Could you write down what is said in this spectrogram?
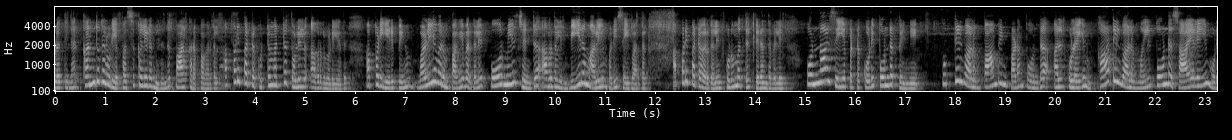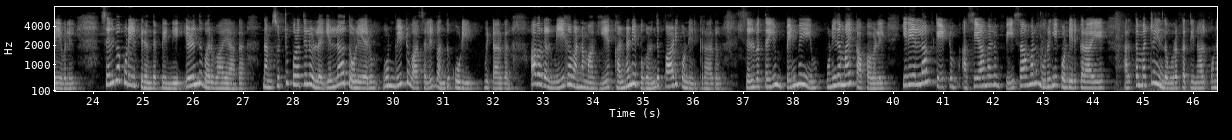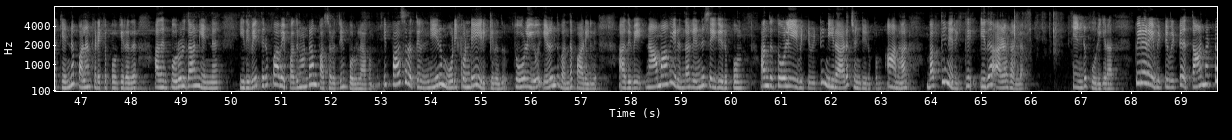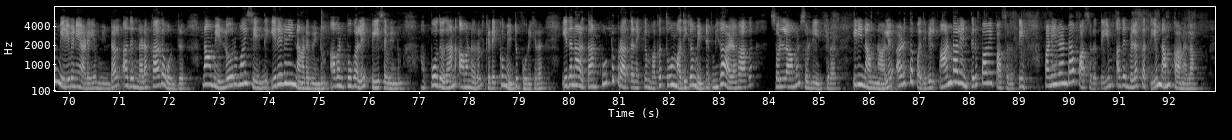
குலத்தினர் கன்றுகளுடைய பசுக்களிடமிருந்து பால் கறப்பவர்கள். அப்படிப்பட்ட குற்றமற்ற தொழில் அவர்களுடையது. அப்படி இருப்பினும் வழிய வரும் பகைவர்களை போர் மேல் சென்று அவர்களின் வீரம் அழியும்படி செய்வார்கள். அப்படிப்பட்டவர்களின் குடும்பத்தில் பிறந்தவளே பொன்னால் செய்யப்பட்ட கொடி போன்ற பெண்ணே புற்றில் வாழும் பாம்பின் படம் போன்ற அல்குலையும் காட்டில் வாழும் மயில் போன்ற சாயலையும் உடையவளே செல்வக்குடியில் பிறந்த பெண்ணே எழுந்து வருவாயாக. நம் சுற்றுப்புறத்தில் உள்ள எல்லா தோழியரும் உன் வீட்டு வாசலில் வந்து கூடி விட்டார்கள் அவர்கள் மேக வண்ணமாகிய கண்ணனை புகழ்ந்து பாடிக்கொண்டிருக்கிறார்கள். செல்வத்தையும் பெண்மையையும் புனிதமாய் காப்பவளே இதையெல்லாம் கேட்டும் அசையாமலும் பேசாமலும் உறங்கிக் கொண்டிருக்கிறாயே. அர்த்தமற்ற இந்த உறக்கத்தினால் உனக்கு என்ன பலன் கிடைக்கப் போகிறது? அதன் பொருள்தான் என்ன? இதுவே திருப்பாவை பதினொன்றாம் பாசுரத்தின் பொருளாகும். இப்பாசுரத்தில் நீரும் ஓடிக்கொண்டே இருக்கிறது. தோழியோ எழுந்து வந்த பாடில்லை. அதுவே நாம இருந்தால் என்ன செய்திருப்போம்? அந்த தோழியை விட்டுவிட்டு நீராடச் சென்றிருப்போம். ஆனால் பக்தி நெறிக்கு இது அழகல்ல என்று கூறுகிறார். பிறரை விட்டுவிட்டு தான் மட்டும் இறைவனை அடைய முயன்றால் அது நடக்காத ஒன்று. நாம் எல்லோருமாய் சேர்ந்து இறைவனை நாட வேண்டும். அவன் புகழை பேச வேண்டும். அப்போதுதான் அவன் அருள் கிடைக்கும் என்று கூறுகிறார். இதனால் தான் கூட்டு பிரார்த்தனைக்கு மகத்துவம் அதிகம் என்று மிக அழகாக சொல்லாமல் சொல்லியிருக்கிறார். இனி நாம் நாளை அடுத்த பதிவில் ஆண்டாளின் திருப்பாவை பாசுரத்தின் பனிரெண்டாம் பாசுரத்தையும் அதன் விளக்கத்தையும் நாம் காணலாம்.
